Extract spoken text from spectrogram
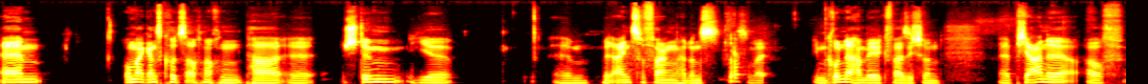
Ähm, um mal ganz kurz auch noch ein paar äh, Stimmen hier ähm, mit einzufangen, hat uns ja. zum Beispiel, im Grunde haben wir quasi schon äh, Piane auf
